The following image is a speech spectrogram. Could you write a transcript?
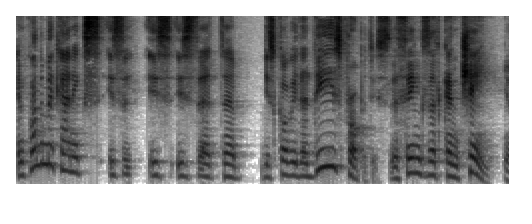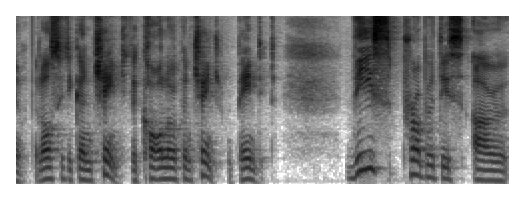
And quantum mechanics is, is, is that uh, discovery that these properties, the things that can change, you know, velocity can change, the color can change, and paint it. These properties are,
